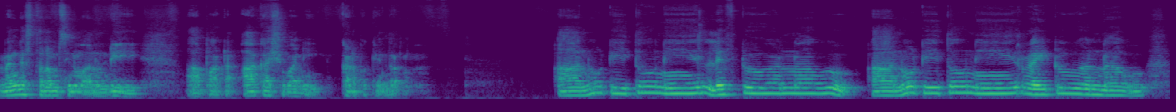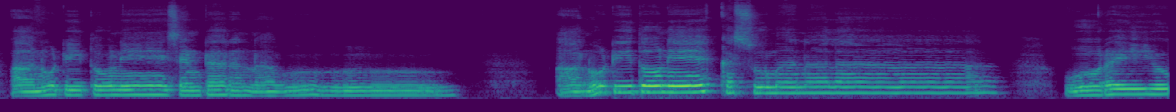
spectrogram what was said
రంగస్థలం సినిమా నుండి ఆ పాట ఆకాశవాణి కడప కేంద్రం. ఆ నోటితోనే లెఫ్ట్ అన్నావు ఆ నోటితోనే రైట్ అన్నావు ఆ నోటితోనే సెంటర్ అన్నావు. నోటితోనే కసుమనలా. ఓరయ్యో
